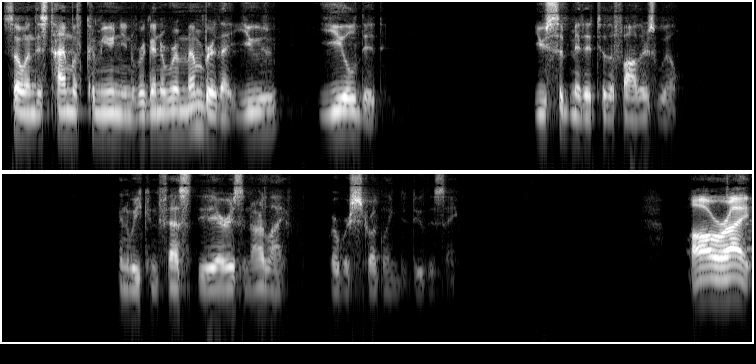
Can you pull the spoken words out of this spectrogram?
So, in this time of communion, we're going to remember that you yielded, you submitted to the Father's will. And we confess the areas in our life where we're struggling to do the same. All right.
